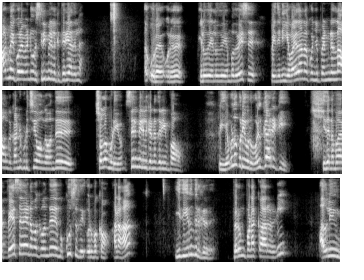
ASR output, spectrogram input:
ஆண்மை குறை வேண்டும் ஒரு சிறுமிகளுக்கு தெரியாதுல்ல? ஒரு ஒரு எழுபது எழுபது எண்பது வயசு. இப்ப இது நீங்க வயதான கொஞ்சம் பெண்கள்னா அவங்க கண்டுபிடிச்சு அவங்க வந்து சொல்ல முடியும். சிறுமிகளுக்கு என்ன தெரியும் பாவம்? இப்ப எவ்வளவு பெரிய ஒரு வல்காரிட்டி இதை நம்ம பேசவே நமக்கு வந்து கூசுது ஒரு பக்கம். ஆனா இது இருந்திருக்கிறது. பெரும் பணக்காரர்கள் அதுலயும்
